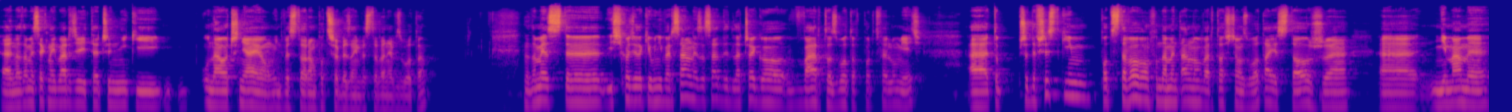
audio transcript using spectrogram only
e, natomiast jak najbardziej te czynniki unaoczniają inwestorom potrzebę zainwestowania w złoto. Natomiast jeśli chodzi o takie uniwersalne zasady, dlaczego warto złoto w portfelu mieć, to przede wszystkim podstawową, fundamentalną wartością złota jest to, że e, nie mamy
